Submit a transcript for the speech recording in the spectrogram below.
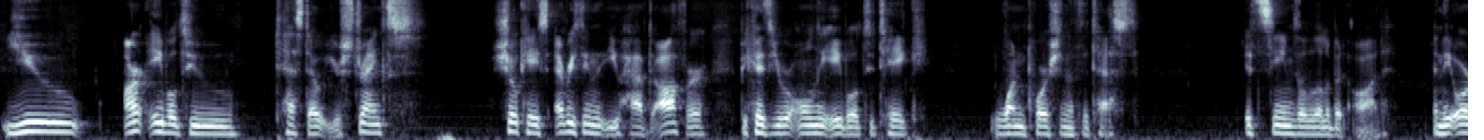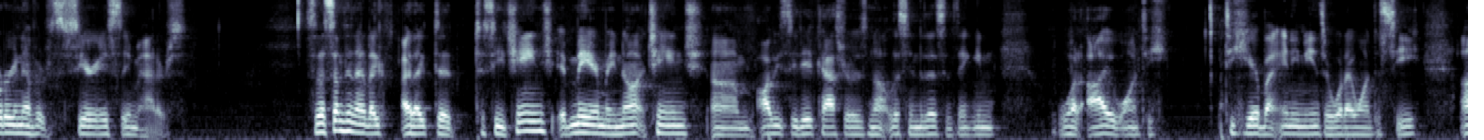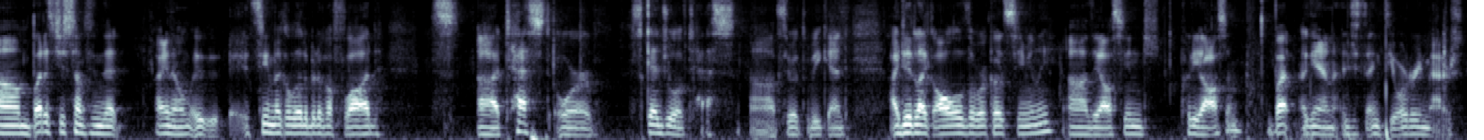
you aren't able to test out your strengths showcase everything that you have to offer because you were only able to take one portion of the test. It seems a little bit odd. And the ordering of it seriously matters. So that's something I like I like to to see change. It may or may not change. Um, obviously, Dave Castro is not listening to this and thinking what I want to to hear by any means or what I want to see. Um, but it's just something that I know it, it seemed like a little bit of a flawed uh, test or schedule of tests uh, throughout the weekend. I did like all of the workouts seemingly. Uh, they all seemed pretty awesome. But again, I just think the ordering matters.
